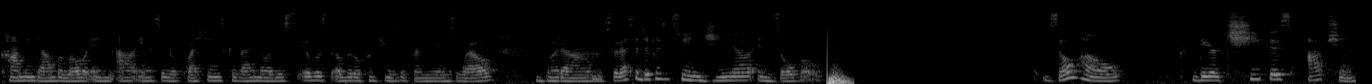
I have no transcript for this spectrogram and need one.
comment down below and I'll answer your questions because I know this it was a little confusing for me as well but um so that's the difference between Gmail and Zoho Zoho their cheapest option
